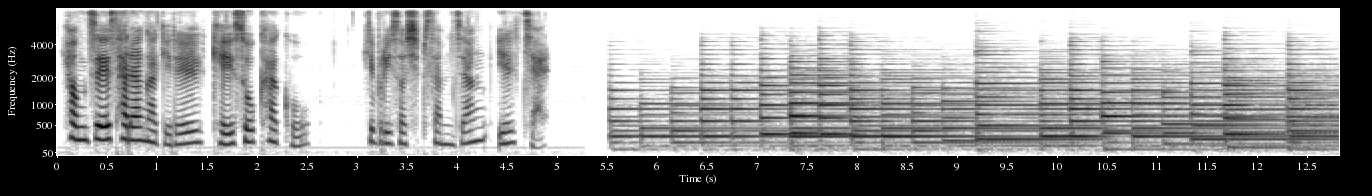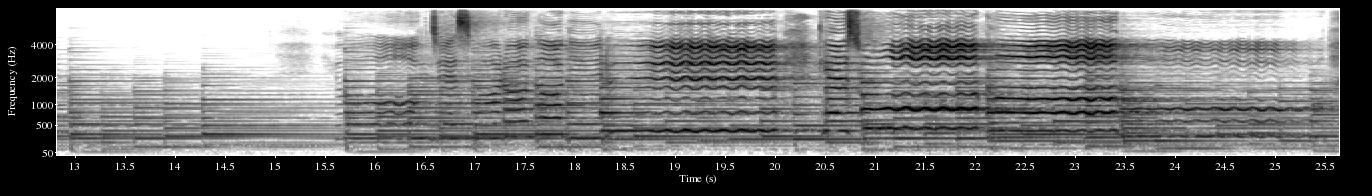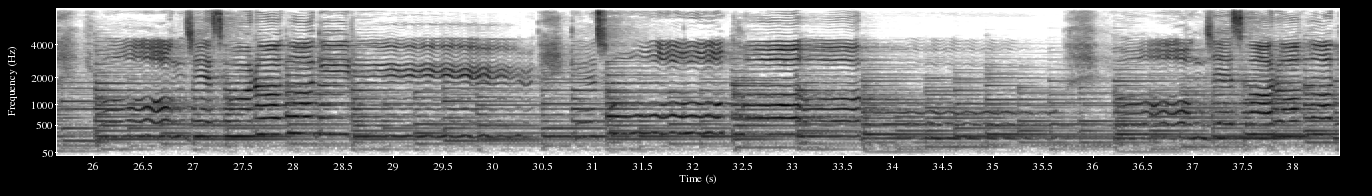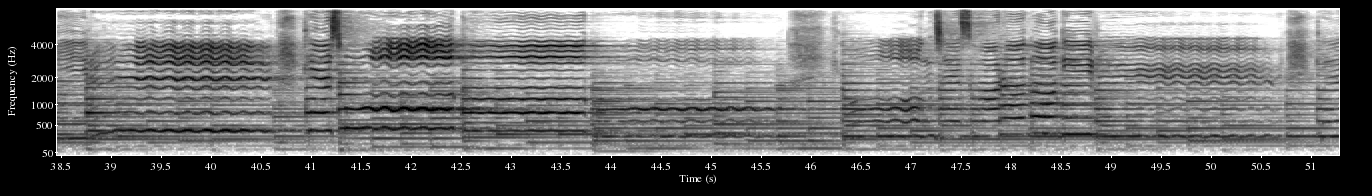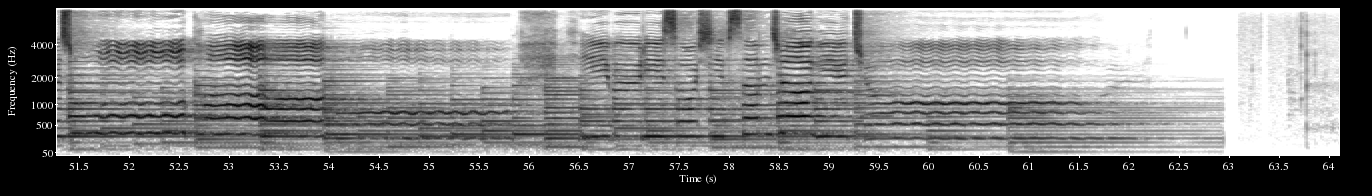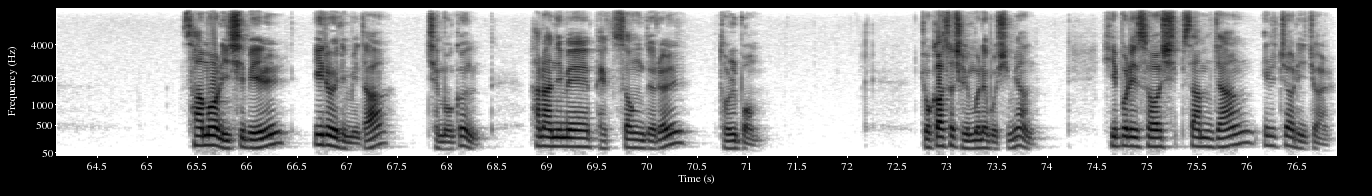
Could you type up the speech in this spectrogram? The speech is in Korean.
형제 사랑하기를 계속하고 히브리서 13장 1절 3월 20일 일요일입니다. 제목은 하나님의 백성들을 돌봄. 교과서 질문해 보시면 히브리서 13장 1절 2절,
